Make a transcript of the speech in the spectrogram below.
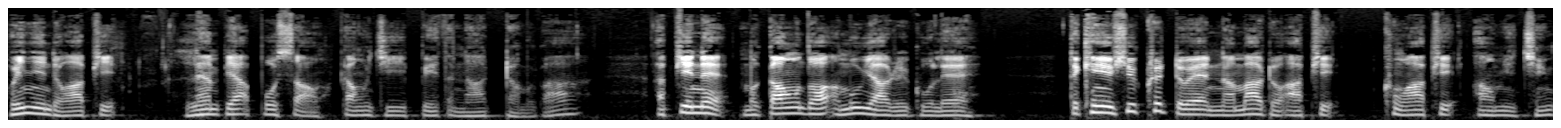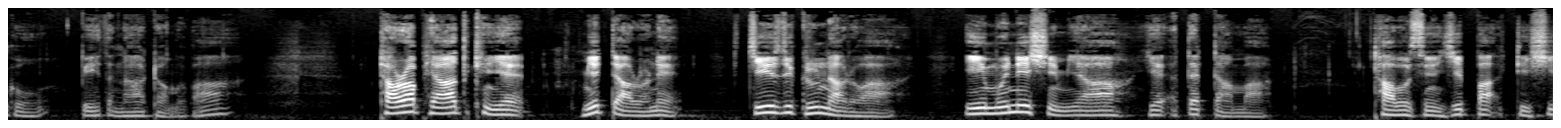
ဝိညာဉ်တော်အဖြစ်လံပြပို့ဆောင်တောင်းကြီးပေးသနာတော်မူပါအပြစ်နဲ့မကောင်းသော အမှုရာတွေကိုလည်းသခင်ယေရှုခရစ်တော်ရဲ့နာမတော်အဖြစ်ခွန်အားဖြင့်အောင်မြင်ခြင်းကို ပေးသနာတော်မူပါထာဝရဘုရားသခင်ရဲ့မေတ္တာတော်နဲ့ကျေးဇူးကရုဏာတော်ဟာဤမွေးနေ့ရှင်များရဲ့အသက်တာမှာထာဝစဉ်ရစ်ပတည်ရှိ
